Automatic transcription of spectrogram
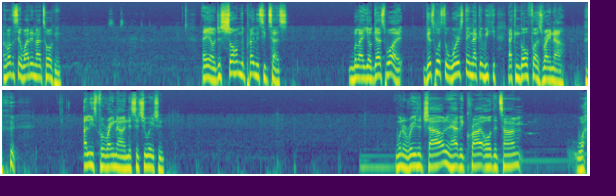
I was about to say, why they not talking? Hey yo, just show him the pregnancy test. But like, yo, guess what? Guess what's the worst thing that can we can, that can go for us right now? At least for right now in this situation. Want to raise a child and have it cry all the time? What?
